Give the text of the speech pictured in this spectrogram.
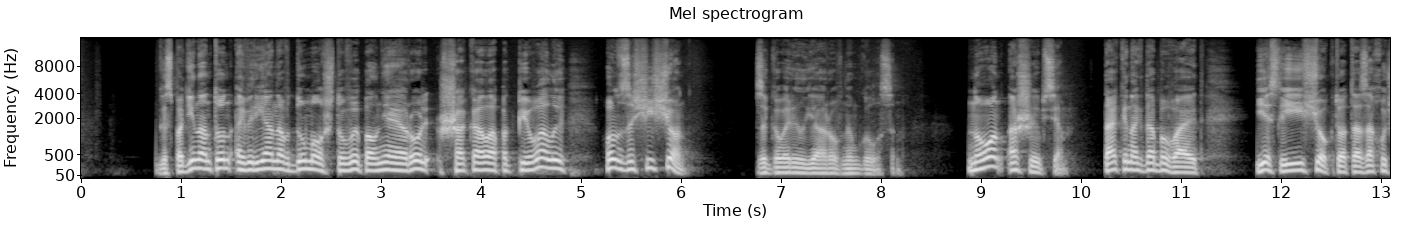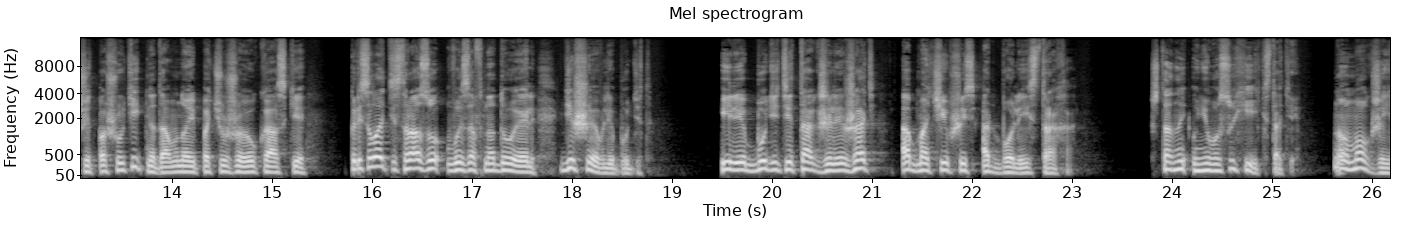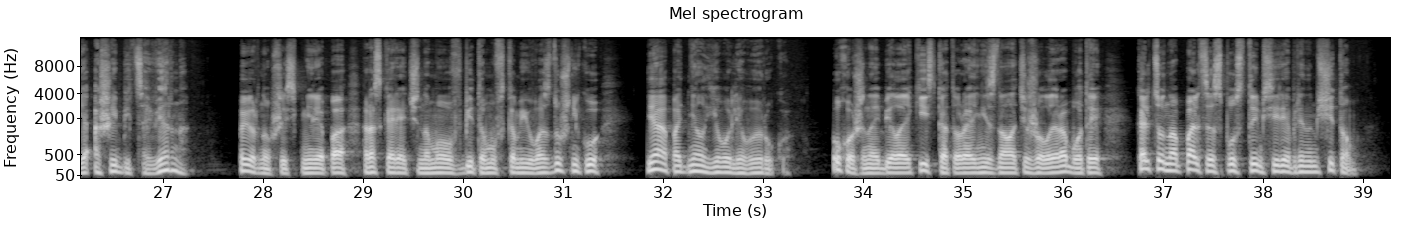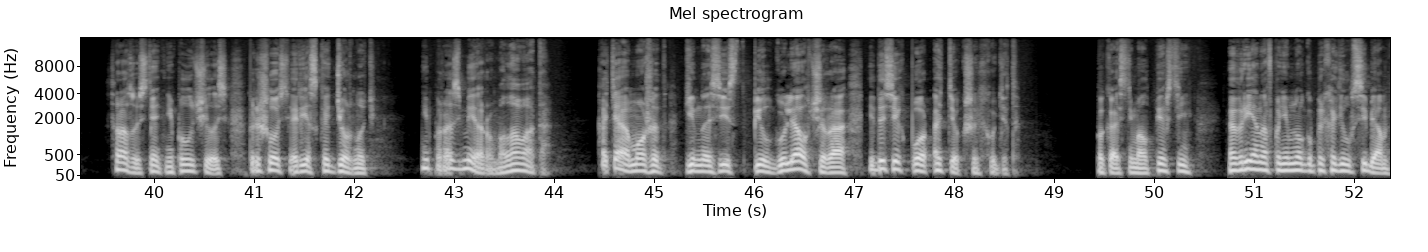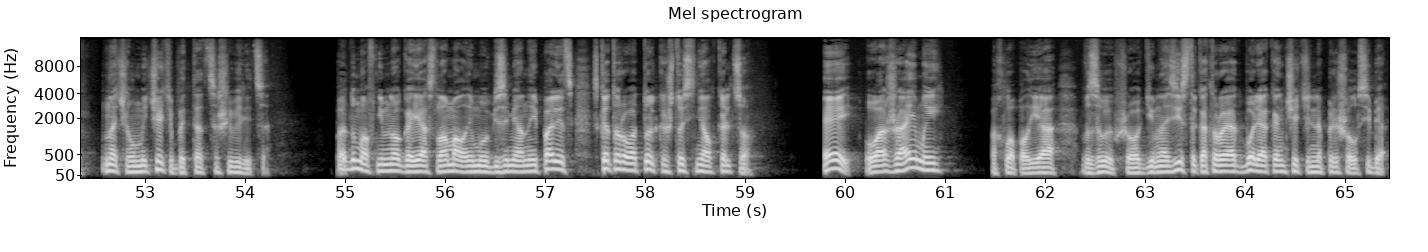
Господин Антон Аверьянов думал, что, выполняя роль шакала-подпевалы, он защищен, заговорил я ровным голосом. Но он ошибся. Так иногда бывает. Если еще кто-то захочет пошутить надо мной по чужой указке – Присылайте сразу вызов на дуэль, дешевле будет. Или будете так же лежать, обмочившись от боли и страха. Штаны у него сухие, кстати. Но мог же я ошибиться, верно? Повернувшись к нелепо раскоряченному, вбитому в скамью воздушнику, я поднял его левую руку. Ухоженная белая кисть, которая не знала тяжелой работы, кольцо на пальце с пустым серебряным щитом. Сразу снять не получилось, пришлось резко дернуть. Не по размеру, маловато. Хотя, может, гимназист пил-гулял вчера и до сих пор отекший ходит. Пока снимал перстень, Авриянов понемногу приходил в себя, начал мычать и пытаться шевелиться. Подумав немного, я сломал ему безымянный палец, с которого только что снял кольцо. «Эй, уважаемый!» – похлопал я взвывшего гимназиста, который от боли окончательно пришел в себя.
